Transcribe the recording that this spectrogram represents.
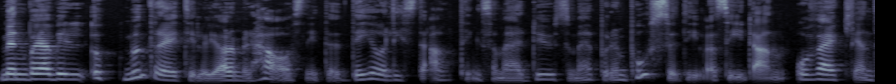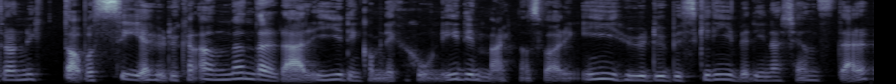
Men vad jag vill uppmuntra dig till att göra med det här avsnittet, det är att lista allting som är du som är på den positiva sidan och verkligen dra nytta av och se hur du kan använda det där i din kommunikation, i din marknadsföring, i hur du beskriver dina tjänster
